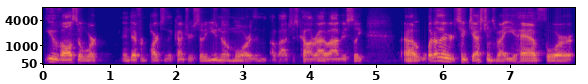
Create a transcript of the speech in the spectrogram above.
You've also worked in different parts of the country, so you know more than about just Colorado, obviously. Uh, what other suggestions might you have for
